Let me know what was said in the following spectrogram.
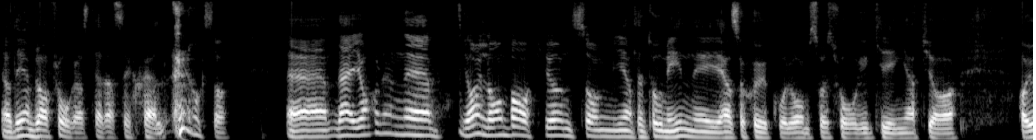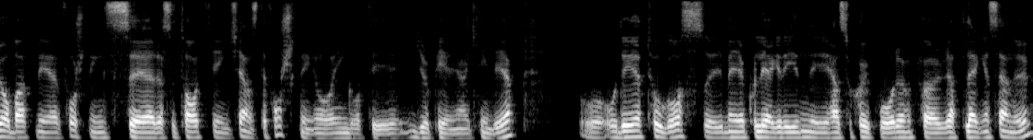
Ja, det är en bra fråga att ställa sig själv också. Eh, nej, jag, har en, eh, jag har en lång bakgrund som egentligen tog mig in i hälso och sjukvård och omsorgsfrågor kring att jag har jobbat med forskningsresultat kring tjänsteforskning och ingått i grupperingar kring det. Och, och det tog oss, mig och kollegor, in i hälso och sjukvården för rätt länge sedan nu.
